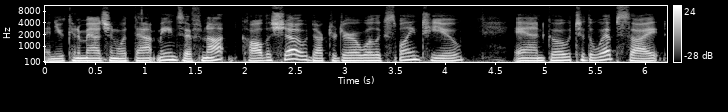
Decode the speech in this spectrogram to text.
And you can imagine what that means. If not, call the show. Dr. Darrow will explain to you. And go to the website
